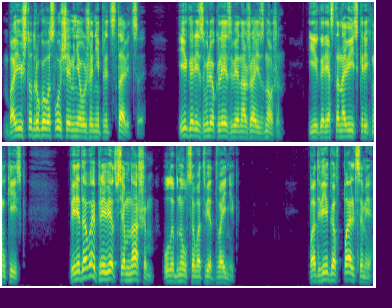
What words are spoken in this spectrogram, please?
«Боюсь, что другого случая мне уже не представится». Игорь извлек лезвие ножа из ножен. «Игорь, остановись!» — крикнул Кийск. «Передавай привет всем нашим!» — улыбнулся в ответ двойник. Подвигав пальцами,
